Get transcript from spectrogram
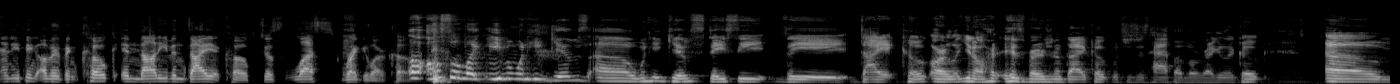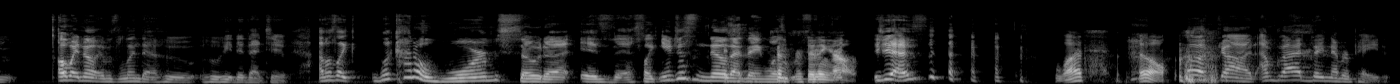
anything other than Coke and not even Diet Coke, just less regular Coke. Oh, also, like even when he gives, uh, when he gives Stacy the Diet Coke, or like, you know her, his version of Diet Coke, which is just half of a regular Coke. Um, oh wait, no, it was Linda who who he did that to. I was like, what kind of warm soda is this? Like, you just know that thing wasn't refrigerated. out. Yes. What? Ew. oh God, I'm glad they never paid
